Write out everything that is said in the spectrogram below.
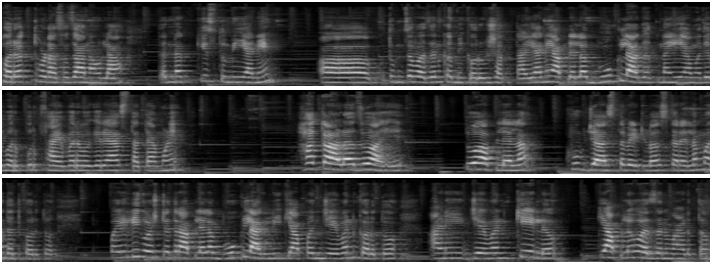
फरक थोडासा जाणवला तर नक्कीच तुम्ही याने तुमचं वजन कमी करू शकता. याने आपल्याला भूक लागत नाही यामध्ये भरपूर फायबर वगैरे असतात त्यामुळे हा काढा जो आहे तो आपल्याला खूप जास्त वेट लॉस करायला मदत करतो. पहिली गोष्ट तर आपल्याला भूक लागली की आपण जेवण करतो आणि जेवण केलं की आपलं वजन वाढतं.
